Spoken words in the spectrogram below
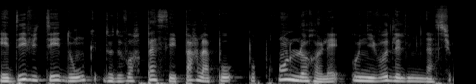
et d'éviter donc de devoir passer par la peau pour prendre le relais au niveau de l'élimination.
